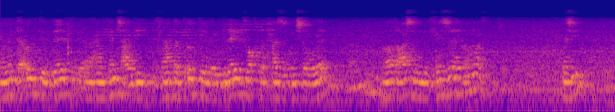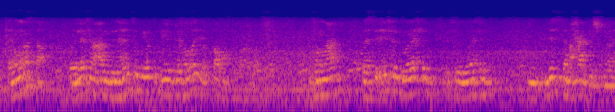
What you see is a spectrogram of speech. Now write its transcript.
لو انت قلت بداية أنا ما على دي بس انت قلت بداية وقت الحج من شوال لغاية 10 من الحجة هيبقى موسع ماشي؟ هيبقى موسع ولكن عند نهايته بي- بي- بيتغير طبعا معاك؟ بس افرض واحد افرض واحد لسه ما حجش ما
